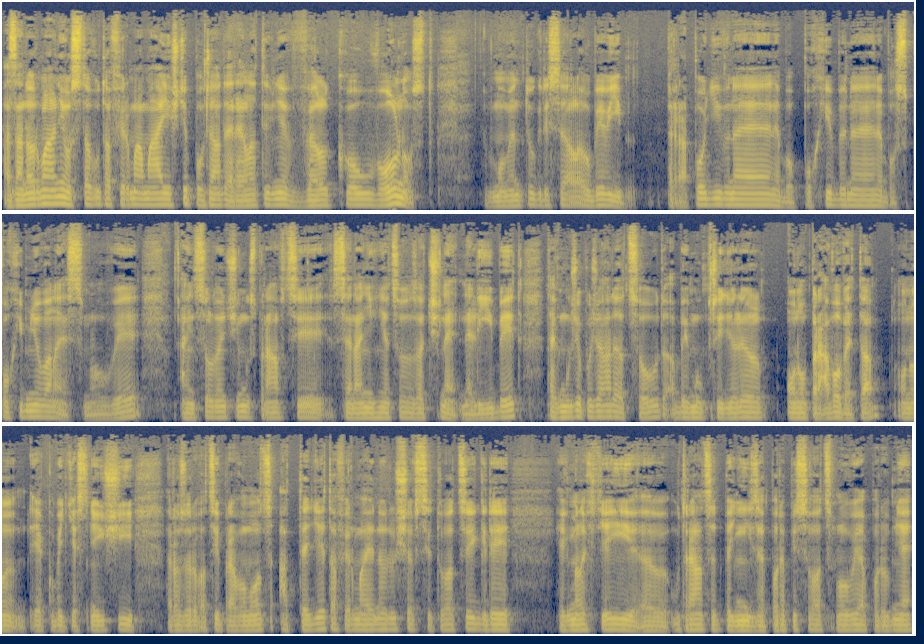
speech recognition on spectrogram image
A za normálního stavu ta firma má ještě pořád relativně velkou volnost. V momentu, kdy se ale objeví prapodivné nebo pochybné nebo spochybňované smlouvy a insolvenčnímu správci se na nich něco začne nelíbit, tak může požádat soud, aby mu přidělil ono právo veta, ono jakoby těsnější rozhodovací pravomoc a teď je ta firma jednoduše v situaci, kdy jakmile chtějí utrácet peníze, podepisovat smlouvy a podobně,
